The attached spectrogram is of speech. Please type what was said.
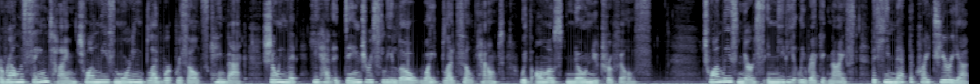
Around the same time, Chuan Li's morning blood work results came back showing that he had a dangerously low white blood cell count with almost no neutrophils. Chuan Li's nurse immediately recognized that he met the criteria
